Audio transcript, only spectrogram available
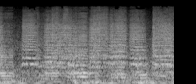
Música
